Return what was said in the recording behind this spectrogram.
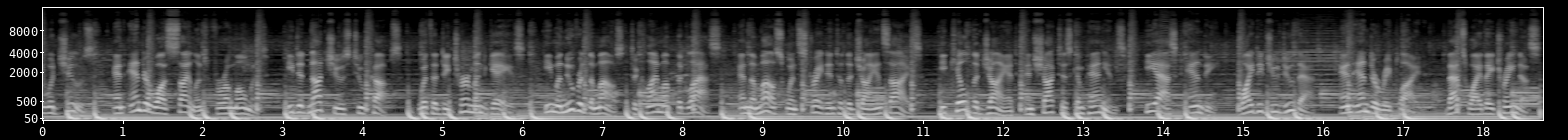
he would choose, and Ender was silent for a moment. He did not choose two cups. With a determined gaze, he maneuvered the mouse to climb up the glass, and the mouse went straight into the giant's eyes. He killed the giant and shocked his companions. He asked Andy, Why did you do that? And Ender replied, That's why they trained us.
